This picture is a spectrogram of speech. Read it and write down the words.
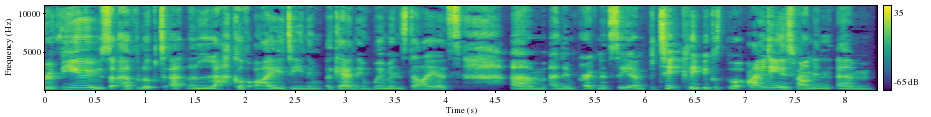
reviews that have looked at the lack of iodine, in, again, in women's diets um, and in pregnancy, and particularly because well, iodine is found in um,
